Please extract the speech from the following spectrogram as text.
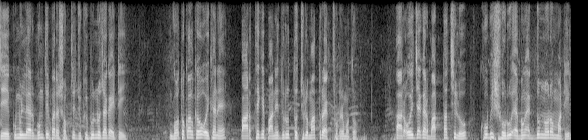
যে কুমিল্লার গুমতির পাড়ে সবচেয়ে ঝুঁকিপূর্ণ জায়গা এটাই। গতকালকেও ওইখানে পার থেকে পানির দূরত্ব ছিল মাত্র এক ফুটের মতো। আর ওই জায়গার বাটটা ছিল খুবই সরু এবং একদম নরম মাটির,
